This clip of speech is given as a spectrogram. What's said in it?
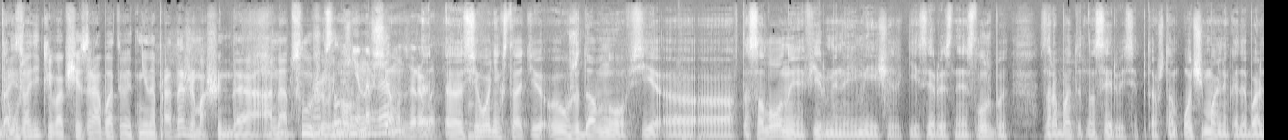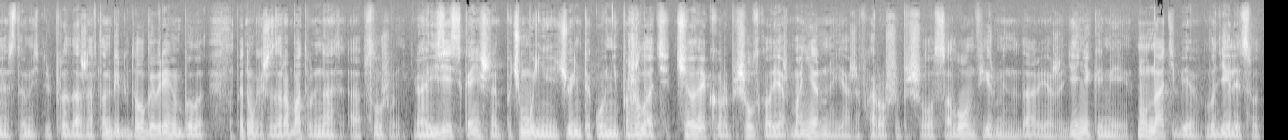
производитель что... вообще зарабатывает не на продаже машин, да, а на обслуживании. Не, на всем он зарабатывает. Э, э, сегодня, кстати, уже давно все э, автосалоны фирменные, имеющие такие сервисные службы, зарабатывают на сервисе, потому что там очень маленькая добавленная стоимость при продаже автомобиля долгое время было, поэтому, конечно, зарабатывали на обслуживании. И здесь, конечно, почему ничего не такого не пожелать человеку, который пришел, сказал, я же манерный, я же в хороший пришел в салон фирменный, да, я же денег имею. Ну, на тебе владелец вот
